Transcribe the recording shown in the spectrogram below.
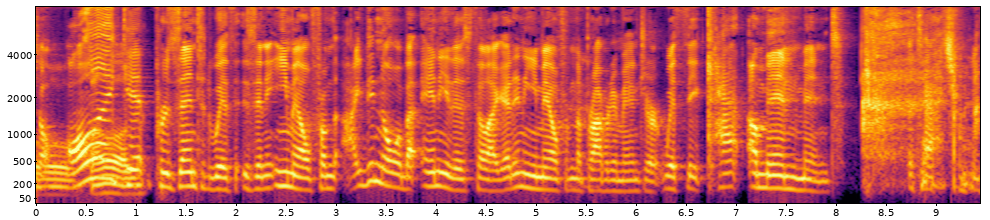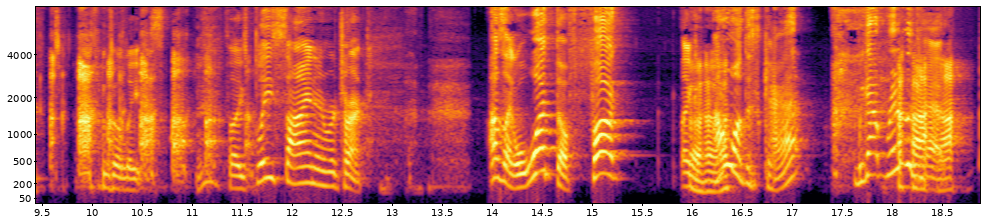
So all I get presented with is an email from the, I didn't know about any of this till I got an email from the property manager with the cat amendment attachment to the lease. So he's please sign and return. I was like, what the fuck? Like, I don't want this cat. We got rid of the cat.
